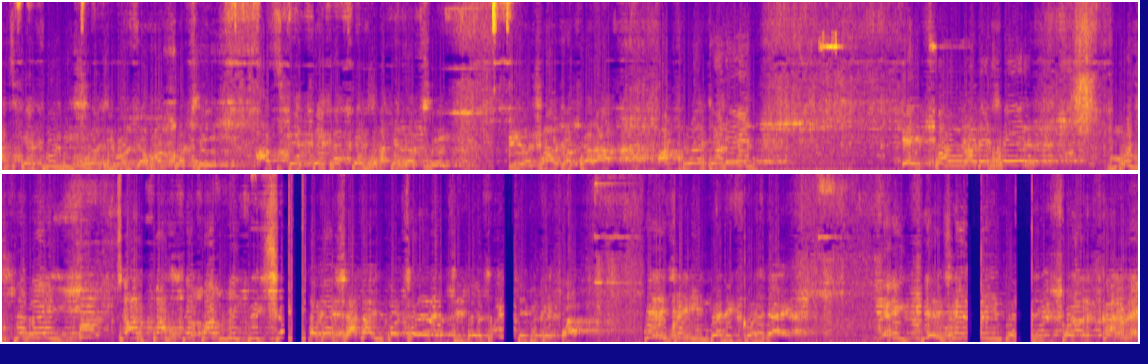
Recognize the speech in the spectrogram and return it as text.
আজকে দুর্বিশ্ব জীবন যাপন করছে, আজকে বেকারদের সাথে লড়ছে। প্রিয় সহযোদ্ধারা আপনারা জানেন, এই বাংলাদেশের মুসলিম চার পাঁচটা পাবলিক বিশ্ববিদ্যালয়ে সাতাশ বছরের অর্জিত সার্টিফিকেটটা তিরিশে ইনভ্যালিড করে দেয়। এই তিরিশে ইনভ্যালিড করার কারণে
